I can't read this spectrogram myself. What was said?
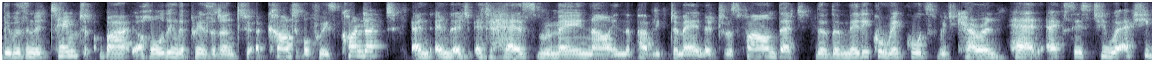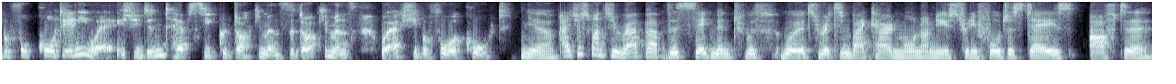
there was an attempt by holding the president accountable for his conduct, and, and it, it has remained now in the public domain. It was found that the, the medical records which Karen had access to were actually before court anyway. She didn't have secret documents. The documents were actually before a court. Yeah. I just want to wrap up this segment with words written by Karen Maughan on News 24 just days after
